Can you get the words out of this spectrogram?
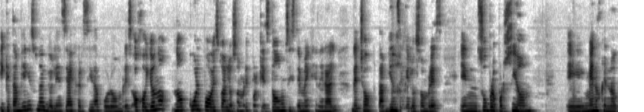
y que también es una violencia ejercida por hombres. Ojo, yo no, no culpo esto a los hombres porque es todo un sistema en general. De hecho, también sé que los hombres en su proporción, eh, menos que, no,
